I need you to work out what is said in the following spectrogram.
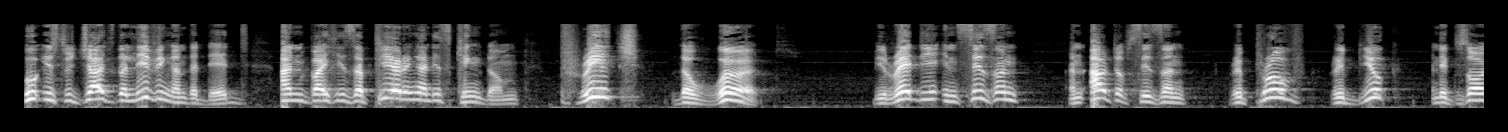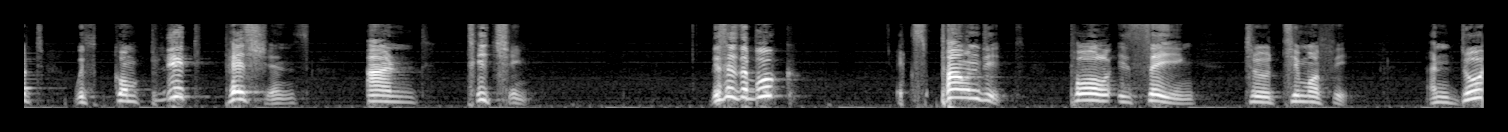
who is to judge the living and the dead and by his appearing and his kingdom, preach the word. Be ready in season and out of season, reprove, rebuke, and exhort with complete patience and teaching. This is the book. Expound it, Paul is saying to Timothy. And do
